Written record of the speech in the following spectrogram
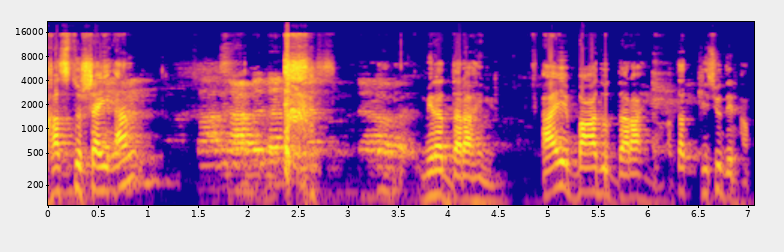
আকাস্তু সাই আন মিনার দারাহিমি। আই বাদুদ দারাহিম অর্থাৎ কিছু দিরহাম।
